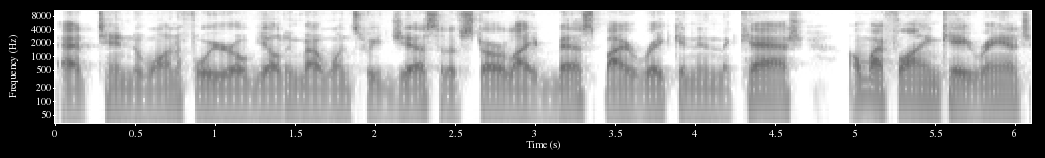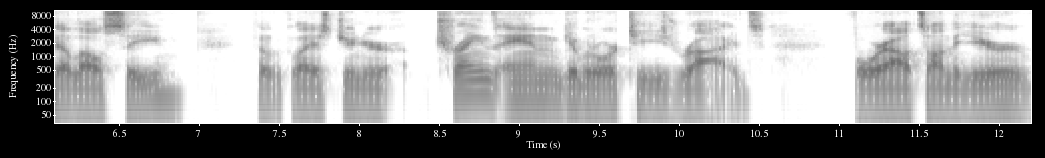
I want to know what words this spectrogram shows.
at 10 to 1, a four year old gelding by One Sweet Jess out of Starlight Best by Raking in the Cash on by Flying K Ranch LLC. Philip Glass Jr. trains and Gilbert Ortiz rides four outs on the year.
